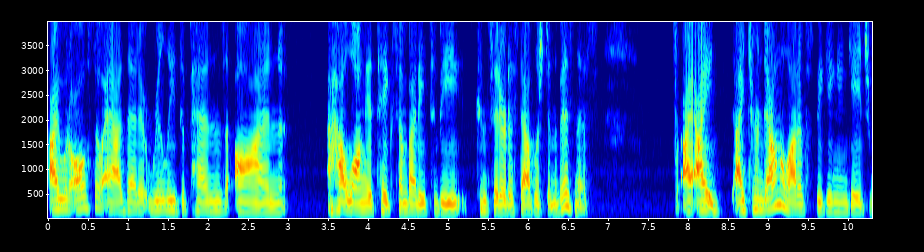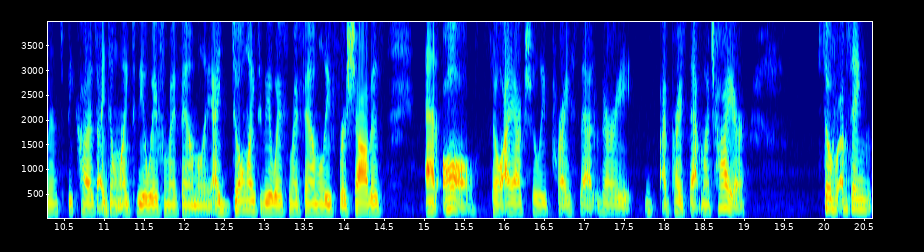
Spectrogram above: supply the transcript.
I would also add that it really depends on how long it takes somebody to be considered established in the business. I, I, I turn down a lot of speaking engagements because I don't like to be away from my family. I don't like to be away from my family for Shabbos at all. So I actually price that very I price that much higher. So I'm saying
